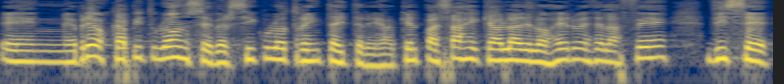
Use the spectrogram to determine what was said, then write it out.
en Hebreos capítulo 11, versículo 33. Aquel pasaje que habla de los héroes de la fe dice,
